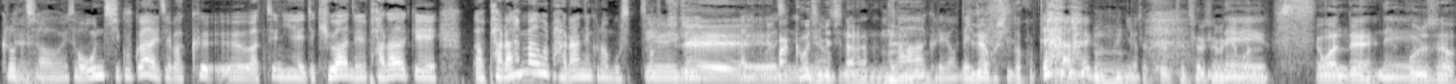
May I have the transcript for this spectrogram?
그렇죠. 그래서 온 지구가 이제 마크 와트니의 이제 귀환 을 바라게 아, 바라 한 마음을 바라는 그런 모습들이 많이 보여지는데요. 주제만큼은 재밌진 않았는데. 아, 그래요? 네. 기대가 훨씬 더. 그렇군요. 제- 대체로 재밌게 네. 본 영화인데 네. 보면서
